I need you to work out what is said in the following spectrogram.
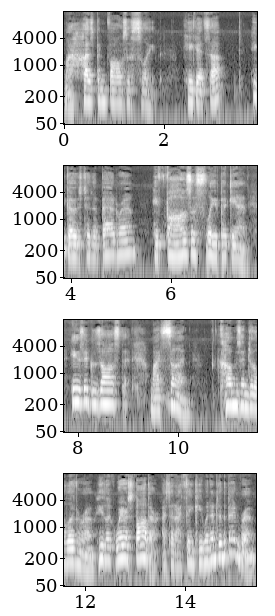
My husband falls asleep. He gets up, he goes to the bedroom, he falls asleep again. He's exhausted. My son comes into the living room. He's like, Where's father? I said, I think he went into the bedroom.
